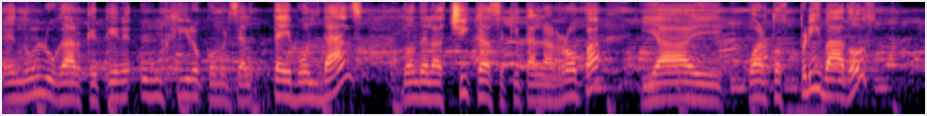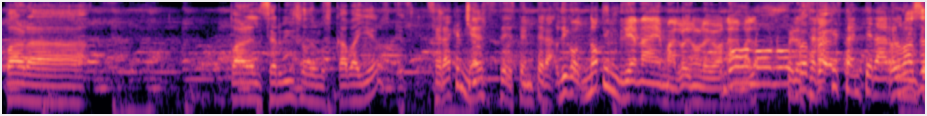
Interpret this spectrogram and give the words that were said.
en un lugar que tiene un giro comercial table dance, donde las chicas se quitan la ropa y hay cuartos privados para para el servicio de los caballeros. ¿Será que se está enterado? Digo, no tendría nada de malo, yo no le veo nada No, de malo. no, no, Pero pe- ¿será que está enterada además realmente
